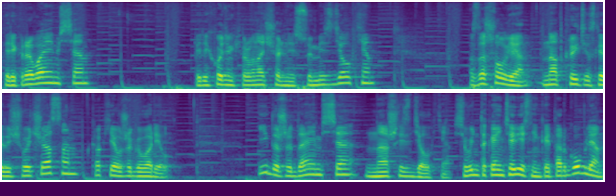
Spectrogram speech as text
Перекрываемся. Переходим к первоначальной сумме сделки. Зашел я на открытие следующего часа, как я уже говорил и дожидаемся нашей сделки. Сегодня такая интересненькая торговля,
